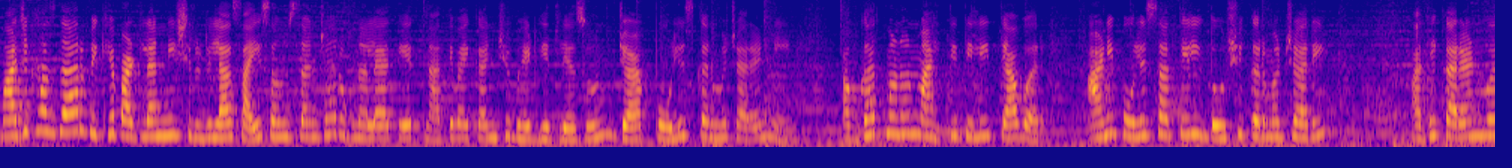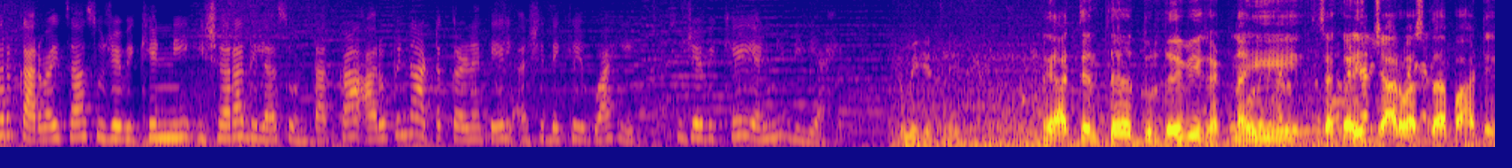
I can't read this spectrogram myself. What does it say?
माजी खासदार विखे पाटलांनी शिर्डीला साई संस्थांच्या रुग्णालयात येत नातेवाईकांची भेट घेतली असून ज्या पोलीस कर्मचाऱ्यांनी अपघात म्हणून माहिती दिली त्यावर आणि पोलिसातील दोषी कर्मचारी अधिकाऱ्यांवर कारवाईचा सुजय विखेंनी इशारा दिला असून तात्काळ आरोपींना अटक करण्यात येईल अशी देखील ग्वाही सुजय विखे यांनी दिली आहे. तुम्ही घेतली? अत्यंत दुर्दैवी घटना ही सकाळी चार वाजता पहाटे.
